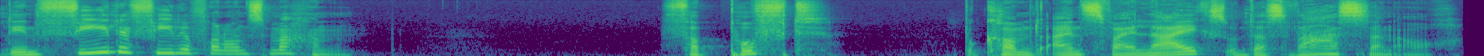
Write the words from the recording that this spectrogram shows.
den viele, viele von uns machen, verpufft, bekommt ein, zwei Likes und das war's dann auch.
